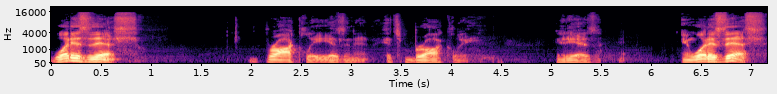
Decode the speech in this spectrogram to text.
what is this? Broccoli, isn't it? It's broccoli. It is. And what is this?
